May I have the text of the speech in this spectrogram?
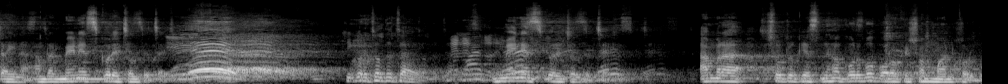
চাই না, আমরা ম্যানেজ করে চলতে চাই। কি করে চলতে চাই ম্যানেজ করে চলতে চাই আমরা ছোটকে স্নেহ করব, বড়কে সম্মান করব।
